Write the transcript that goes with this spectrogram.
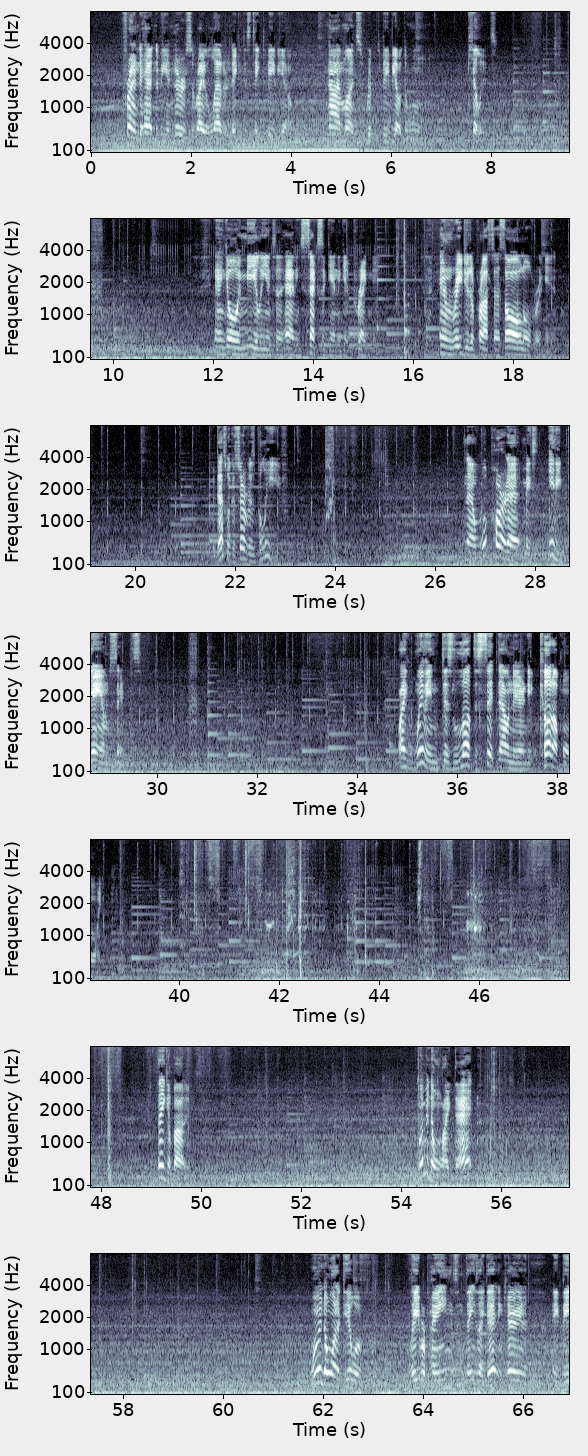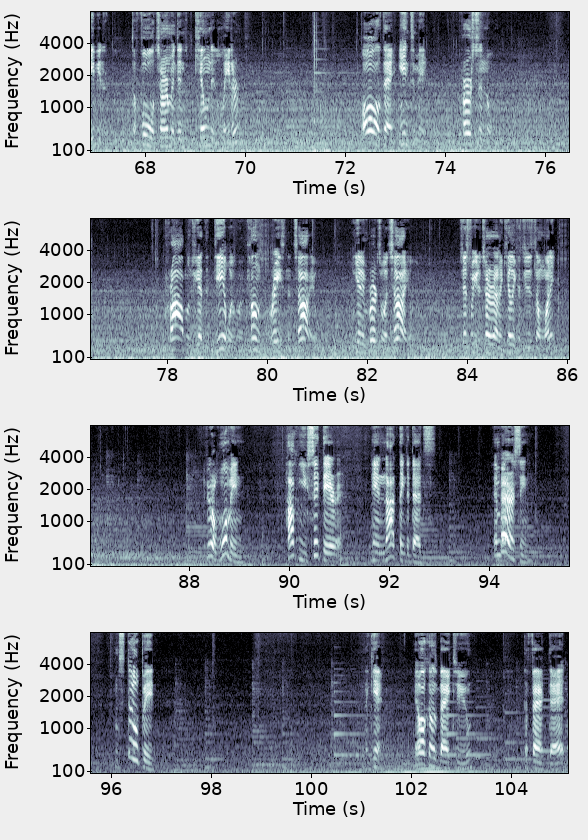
friend that happened to be a nurse to write a letter. They can just take the baby out. Nine months, rip the baby out the womb, kill it. And go immediately into having sex again to get pregnant. And redo the process all over again. But that's what conservatives believe. Now, what part of that makes any damn sense? Like women just love to sit down there and get cut up on. Think about it. Women don't like that. Women don't want to deal with labor pains and things like that and carrying a baby to, to full term and then killing it later. All of that intimate, personal problems you have to deal with when it comes to raising a child, giving birth to a child, just for you to turn around and kill it because you just don't want it. If you're a woman, how can you sit there and not think that that's embarrassing I'm stupid? And again, it all comes back to the fact that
